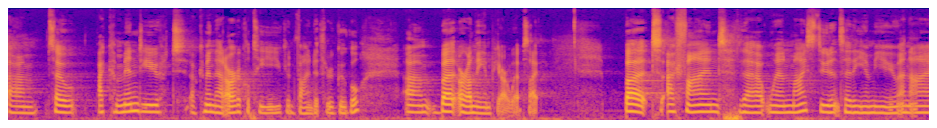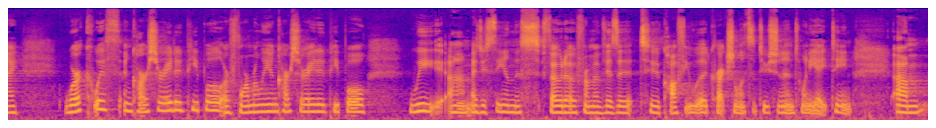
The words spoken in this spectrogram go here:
um, so I commend you, to, I commend that article to you. You can find it through Google, um, but or on the NPR website. But I find that when my students at EMU and I work with incarcerated people or formerly incarcerated people, we, um, as you see in this photo from a visit to Coffeewood Correctional Institution in 2018, um,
